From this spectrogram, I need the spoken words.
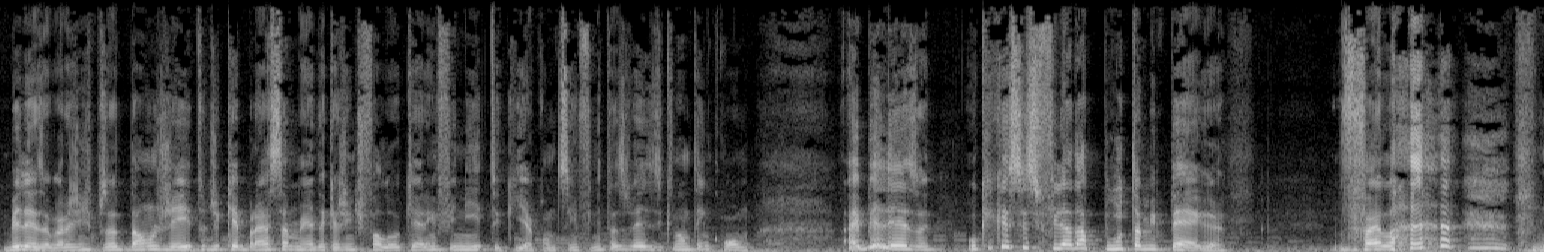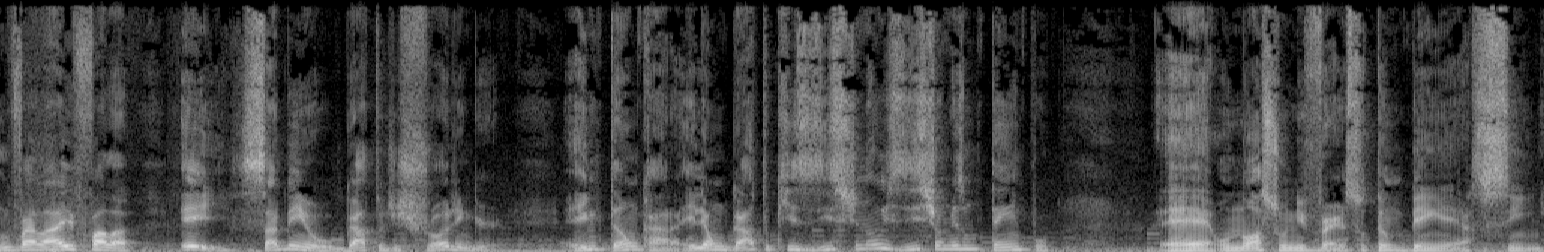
beleza, agora a gente precisa dar um jeito de quebrar essa merda que a gente falou que era infinito e que ia acontecer infinitas vezes e que não tem como. Aí beleza, o que que esses filha da puta me pega? Vai lá, vai lá e fala: Ei, sabem o gato de Schrödinger? Então, cara, ele é um gato que existe e não existe ao mesmo tempo. É, o nosso universo também é assim.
